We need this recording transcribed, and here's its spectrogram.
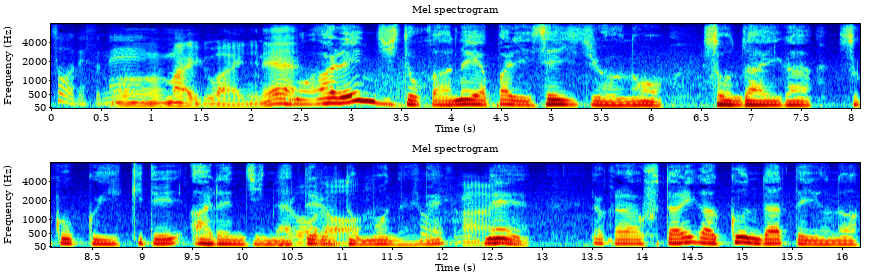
そうですうねん、うまい具合にね。もうアレンジとかねやっぱり誠一郎の存在がすごく生きてアレンジになってると思うんだよね。ねはいだから2人が組んだっていうのは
